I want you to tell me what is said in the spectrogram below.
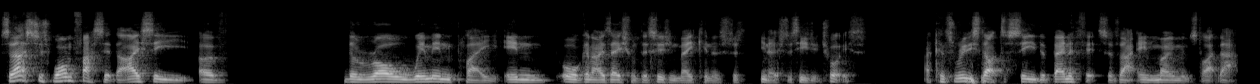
So that's just one facet that I see of the role women play in organizational decision making as just, you know, strategic choice. I can really start to see the benefits of that in moments like that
